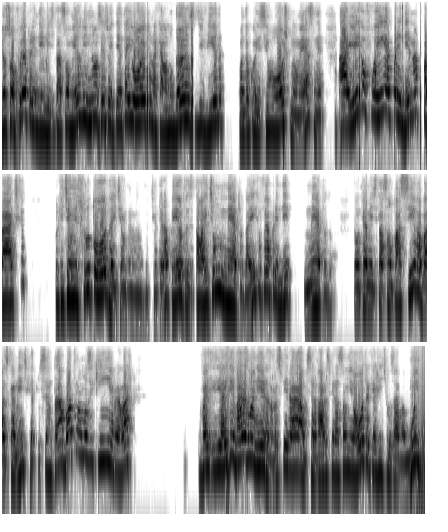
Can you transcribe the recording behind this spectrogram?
eu só fui aprender meditação mesmo em 1988, naquela mudança de vida, quando eu conheci o Osho, meu mestre, né? Aí que eu fui aprender na prática, porque tinha um instrutor, daí tinha, tinha terapeutas e tal, aí tinha um método, aí que eu fui aprender método. Então, tem a meditação passiva, basicamente, que é tu sentar, bota uma musiquinha, relaxa. Vai, e aí tem várias maneiras, respirar, observar a respiração. E outra que a gente usava muito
